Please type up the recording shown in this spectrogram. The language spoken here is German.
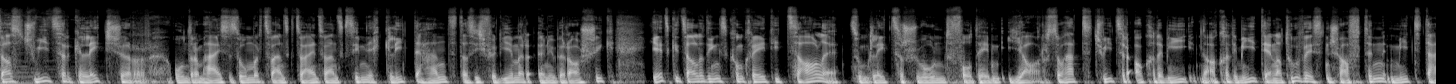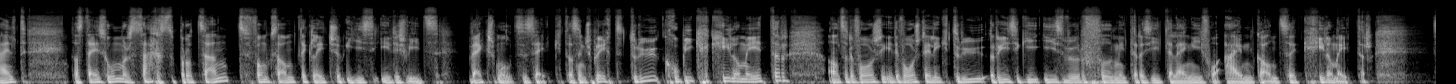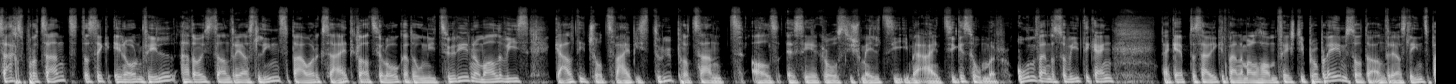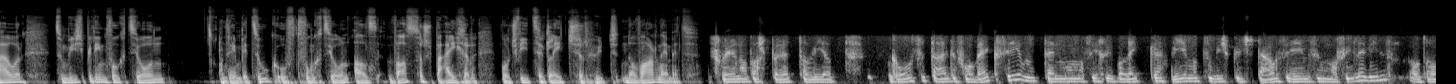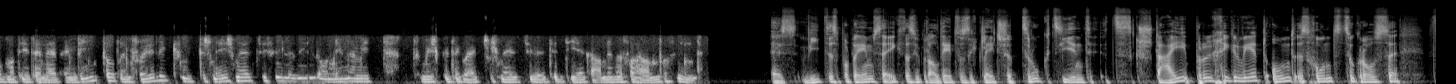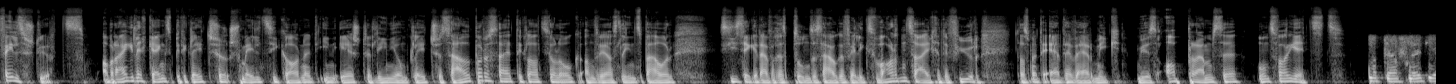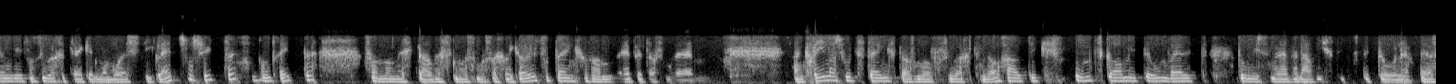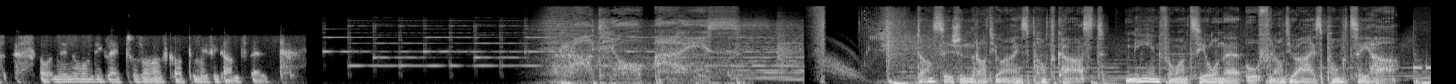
dass die Schweizer Gletscher unter dem heißen Sommer 2022 ziemlich gelitten haben, das ist für niemand eine Überraschung. Jetzt gibt es allerdings konkrete Zahlen zum Gletscherschwund von dem Jahr. So hat die Schweizer Akademie, Akademie der Naturwissenschaften mitteilt, dass der Sommer 6% vom gesamten Gletschereis in der Schweiz weggeschmolzen sei. Das entspricht 3 Kubikkilometer, also in der Vorstellung drei riesige Eiswürfel mit einer Seitenlänge von einem ganzen Kilometer. 6 Prozent, das ist enorm viel, hat uns Andreas Linsbauer gesagt, Glaziologe an der Uni Zürich. Normalerweise gelten schon 2 bis 3 Prozent als eine sehr grosse Schmelze einem einzigen Sommer. Und wenn das so weitergeht, dann gibt es auch irgendwann einmal handfeste Probleme, so der Andreas Linsbauer, zum Beispiel in Funktion und in Bezug auf die Funktion als Wasserspeicher, die die Schweizer Gletscher heute noch wahrnehmen. Früher oder später wird ein Teil davon weg sein und dann muss man sich überlegen, wie man zum Beispiel Stausee im Sommer füllen will oder ob man die dann eben im Winter oder im Frühling mit der Schneeschmelze füllen will und nicht mehr mit zum Beispiel der Gletscherschmelze, weil die gar nicht mehr vorhanden sind. Ein weiteres Problem sei, dass überall dort, wo sich Gletscher zurückziehen, das Gestein brüchiger wird und es kommt zu grossen Felsstürzen. Aber eigentlich ging es bei der Gletscherschmelze gar nicht in erster Linie um Gletscher selber, sagt der Glaziologe Andreas Linsbauer. Sie sagen einfach ein besonders augenfälliges Warnzeichen dafür, dass man die Erderwärmung abbremsen muss, und zwar jetzt. Man darf nicht irgendwie versuchen zu sagen, man muss die Gletscher schützen und retten, sondern ich glaube, es muss man sich ein bisschen grösser denken, sondern eben, dass man ähm, an Klimaschutz denkt, dass man versucht, nachhaltig umzugehen mit der Umwelt. Darum ist es mir eben auch wichtig zu betonen, es, es geht nicht nur um die Gletscher, sondern es geht um unsere ganze Welt. Radio 1 Das ist ein Radio 1 Podcast. Mehr Informationen auf radio1.ch.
